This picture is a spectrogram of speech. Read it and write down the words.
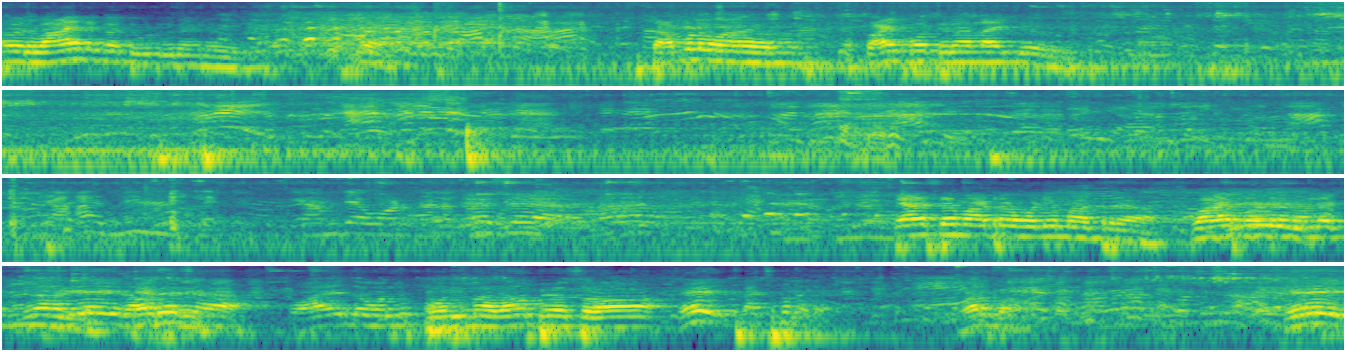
அவர் வாயில கத்து கொடுக்குறாரு. சம்பளம் வாங்கி போட்டு தான் லாய்க்கு பேச மாட்டேன் ஒளிய மாட்டேன் வாய் வாயில வந்து பொறுமையா தான் பேசுறோம். ஏய் டச் பண்ணாத. வரப்பா. ஏய்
